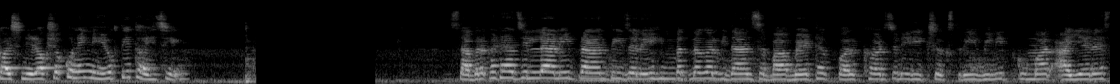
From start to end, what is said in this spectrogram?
ખર્ચ નિરીક્ષકોની નિયુક્તિ થઈ છે. સાબરકાંઠા જિલ્લાની પ્રાંતિજ અને હિંમતનગર વિધાનસભા બેઠક પર ખર્ચ નિરીક્ષક શ્રી વિનીત કુમાર આઈઆરએસ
